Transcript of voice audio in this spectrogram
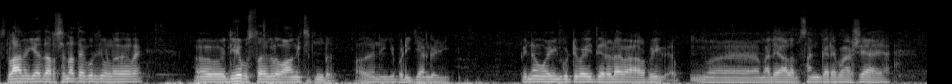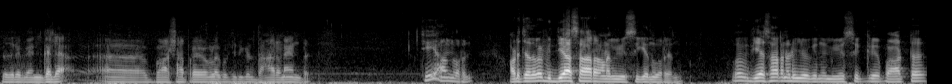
ഇസ്ലാമിക ദർശനത്തെക്കുറിച്ച് വളരെയേറെ ആ, വലിയ പുസ്തകങ്ങൾ വാങ്ങിച്ചിട്ടുണ്ട്. അത് എനിക്ക് പഠിക്കാൻ കഴിയും. പിന്നെ മോയിൻകുട്ടി വൈദ്യരുടെ അറബി മലയാളം സങ്കര ഭാഷയായ ഇതൊരു വെങ്കല ഭാഷാ പ്രയോഗങ്ങളെക്കുറിച്ച് എനിക്ക് ധാരണയുണ്ട്. ചെയ്യാമെന്ന് പറഞ്ഞു. അവിടെ ചിലപ്പോൾ വിദ്യാസാറാണ് മ്യൂസിക് എന്ന് പറയുന്നത്. അപ്പോൾ വിദ്യാസാറിനോട് ചോദിക്കുന്നു മ്യൂസിക് പാട്ട്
